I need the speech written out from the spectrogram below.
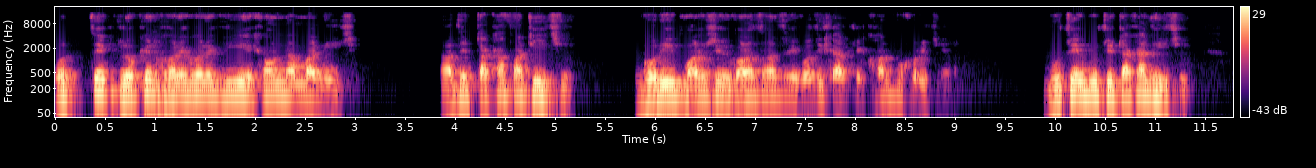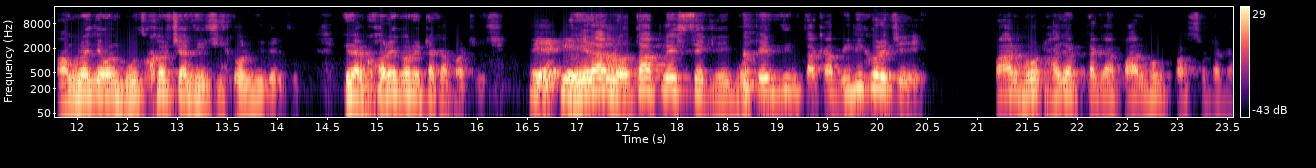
প্রত্যেক লোকের ঘরে ঘরে গিয়ে অ্যাকাউন্ট নাম্বার নিয়েছে। তাদের টাকা পাঠিয়েছে। গরিব মানুষের গণতান্ত্রিক অধিকারকে খর্ব করেছে বুথে বুথে টাকা দিয়েছে। আমরা যেমন বুথ খরচা দিয়েছি কর্মীদেরকে এরা ঘরে ঘরে টাকা পাঠিয়েছে। এরা লতা প্লেস থেকে ভোটের দিন টাকা বিলি করেছে। পার ভোট হাজার টাকা পার ভোট পাঁচশো টাকা।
